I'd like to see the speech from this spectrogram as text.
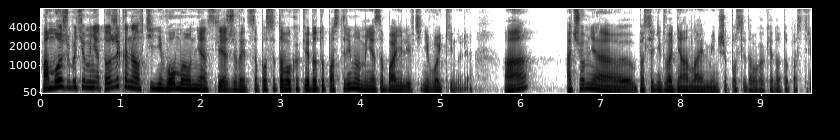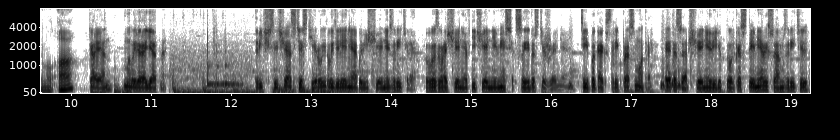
А может быть у меня тоже канал в теневом, и он не отслеживается? После того, как я доту постримил, меня забанили в теневой кинули. А? А чё у меня э, последние два дня онлайн меньше после того, как я доту постримил? А? КН, маловероятно. Twitch сейчас тестирует выделение оповещений зрителя, возвращение в течение месяца и достижения, типа как стрик просмотра. Это сообщение видит только стример и сам зритель.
